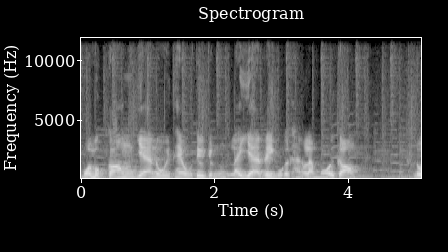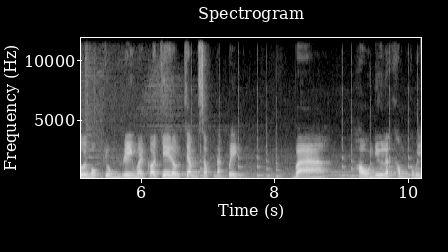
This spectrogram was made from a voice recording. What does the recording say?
Mỗi một con da nuôi theo tiêu chuẩn lấy da riêng của các hãng là mỗi con nuôi một chuồng riêng và có chế độ chăm sóc đặc biệt. Và hầu như là không có bị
